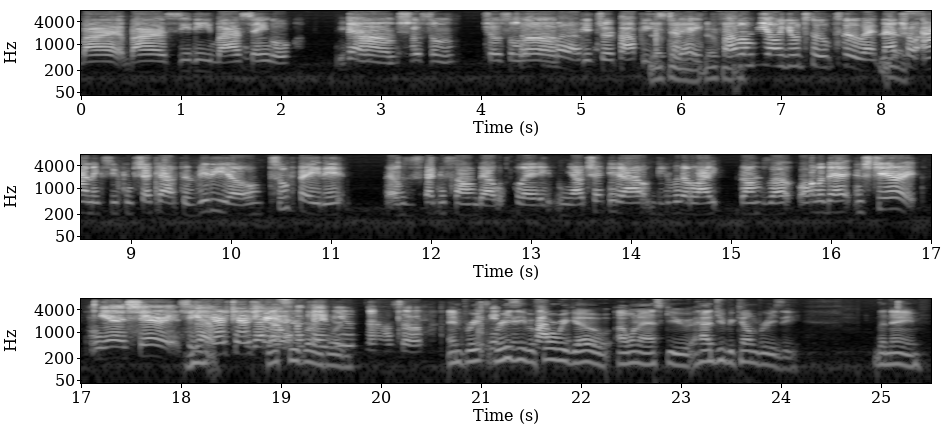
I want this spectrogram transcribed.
Buy buy a CD, buy a single. Yeah, Um, show some show some Show some love. love. Get your copies Definitely, today. definitely. Follow me on YouTube too at Natural Yes. Onyx. You can check out the video to Faded. That was the second song that was played. And y'all check it out, give it a like, thumbs up, all of that, and share it. Yeah, share it. She got, Share, share, she share. That's about super 1K important. views now, so And Bree- Breezy, before we go, I want to ask you, how'd you become Breezy? The name.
